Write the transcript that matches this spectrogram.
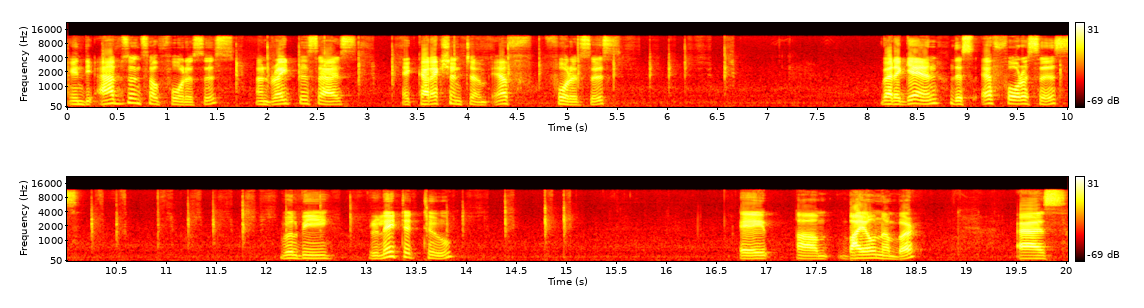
in the absence of phoresis and write this as a correction term F phoresis where again this F phoresis will be related to a um, Biot number as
